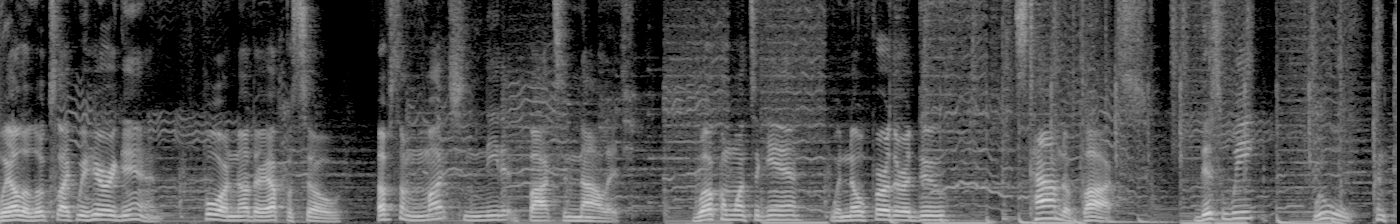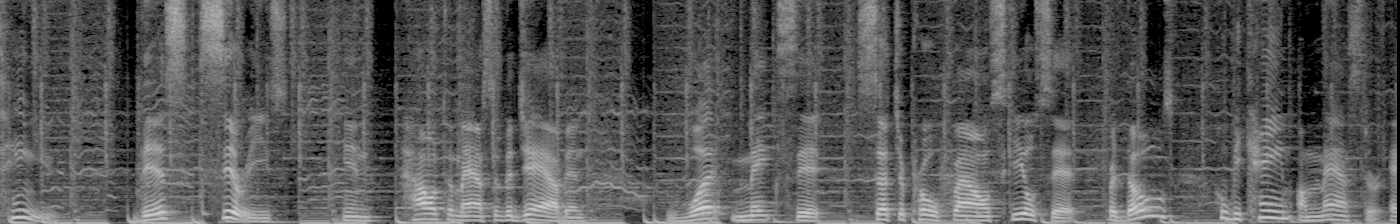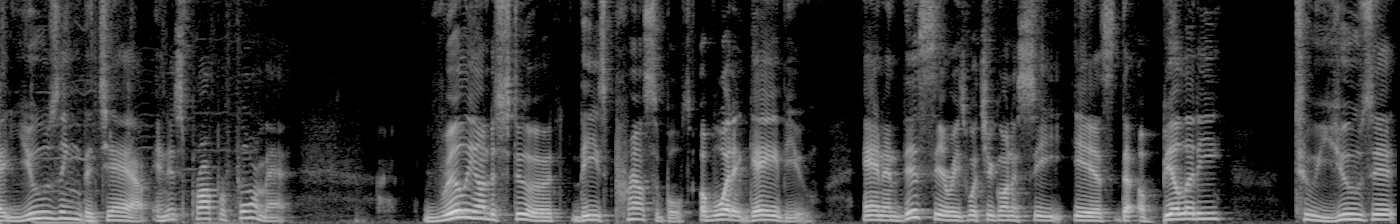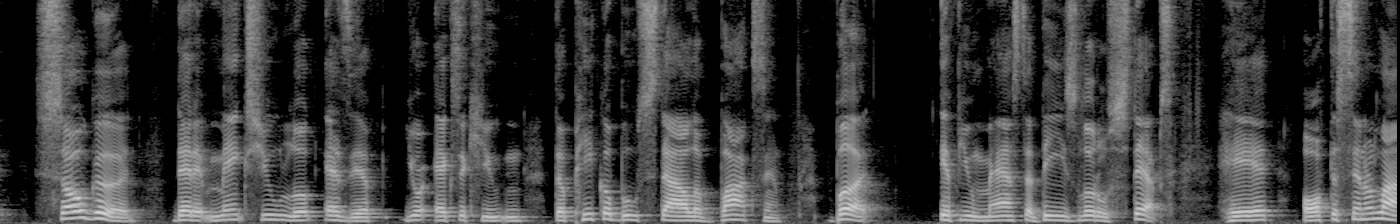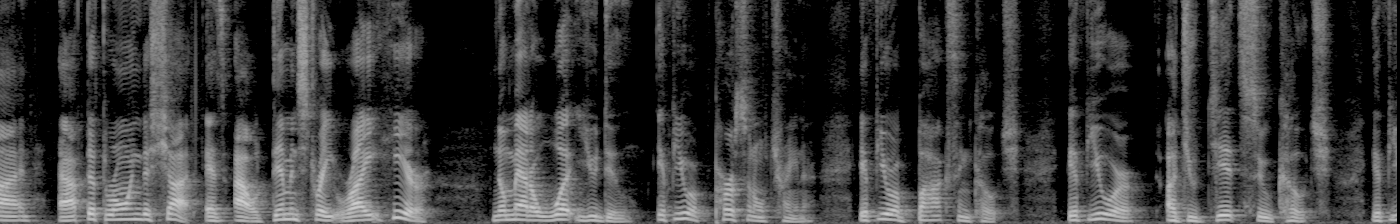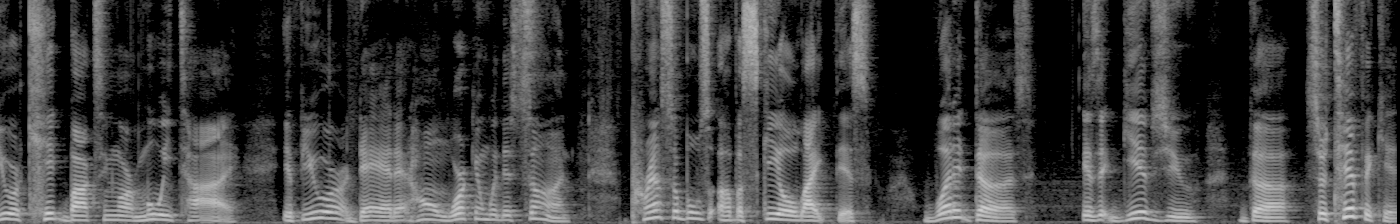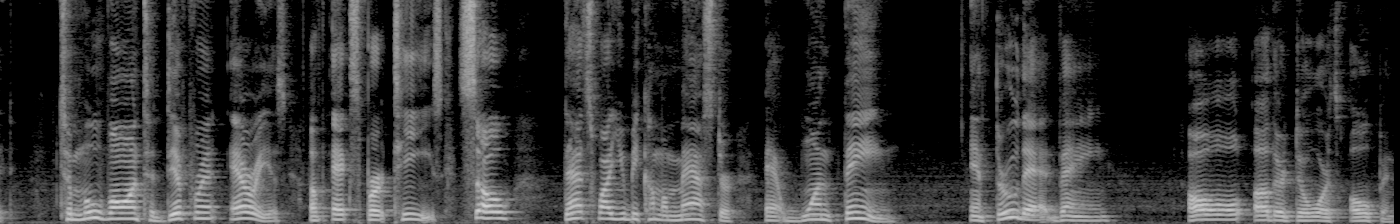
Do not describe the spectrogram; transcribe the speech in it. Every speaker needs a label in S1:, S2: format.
S1: Well, it looks like we're here again for another episode of some much needed boxing knowledge. Welcome once again. With no further ado, it's time to box. This week, we will continue this series in how to master the jab and what makes it such a profound skill set for those who became a master at using the jab in its proper format really understood these principles of what it gave you. And in this series, what you're going to see is the ability to use it so good that it makes you look as if you're executing the peekaboo style of boxing. But if you master these little steps, head, off the center line after throwing the shot, as I'll demonstrate right here, no matter what you do, if you're a personal trainer, if you're a boxing coach, if you are a jiu-jitsu coach, if you are kickboxing or Muay Thai, if you are a dad at home working with his son, principles of a skill like this, what it does is it gives you the certificate to move on to different areas of expertise. So that's why you become a master at one thing. And through that vein, all other doors open.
